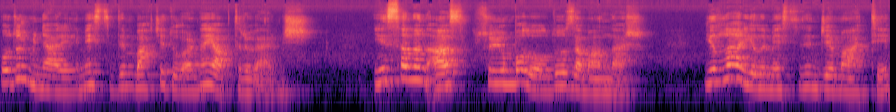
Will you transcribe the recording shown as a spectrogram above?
Bodur Minareli Mescidin bahçe duvarına yaptırıvermiş. İnsanın az, suyun bol olduğu zamanlar. Yıllar yılı mescidin cemaati,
